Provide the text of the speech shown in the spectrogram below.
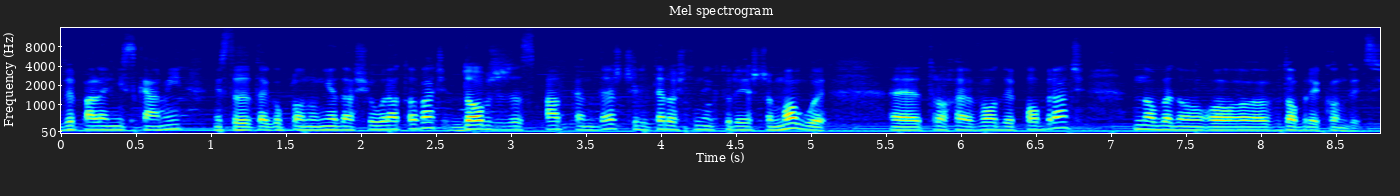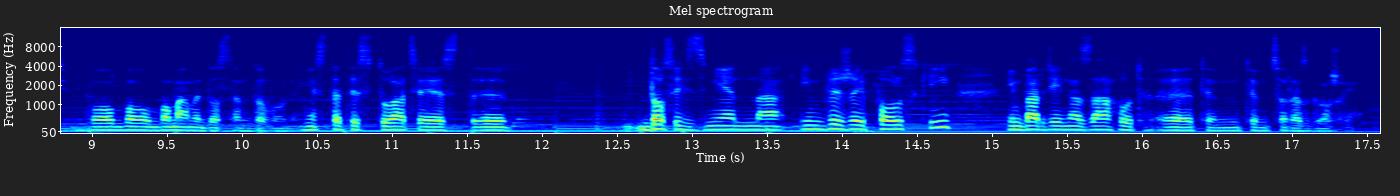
wypaleniskami, niestety tego plonu nie da się uratować. Dobrze, że spadł ten deszcz, czyli te rośliny, które jeszcze mogły e, trochę wody pobrać, no będą w dobrej kondycji, bo, bo, bo mamy dostęp do wody. Niestety sytuacja jest dosyć zmienna. Im wyżej Polski, im bardziej na zachód, e, tym, tym coraz gorzej.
